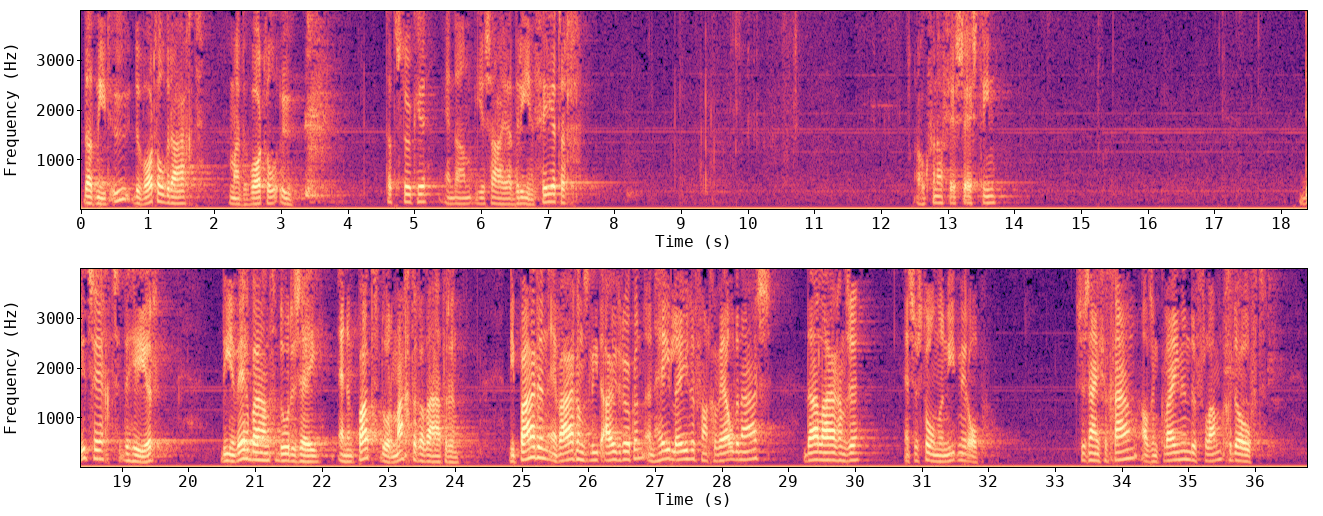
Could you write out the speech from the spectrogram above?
dat niet u de wortel draagt, maar de wortel u. Dat stukje en dan Jesaja 43. Ook vanaf vers 16. Dit zegt de Heer, die een weg baant door de zee en een pad door machtige wateren, die paarden en wagens liet uitrukken, een heel leger van geweldenaars, daar lagen ze en ze stonden niet meer op. Ze zijn vergaan als een kwijnende vlam gedoofd.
